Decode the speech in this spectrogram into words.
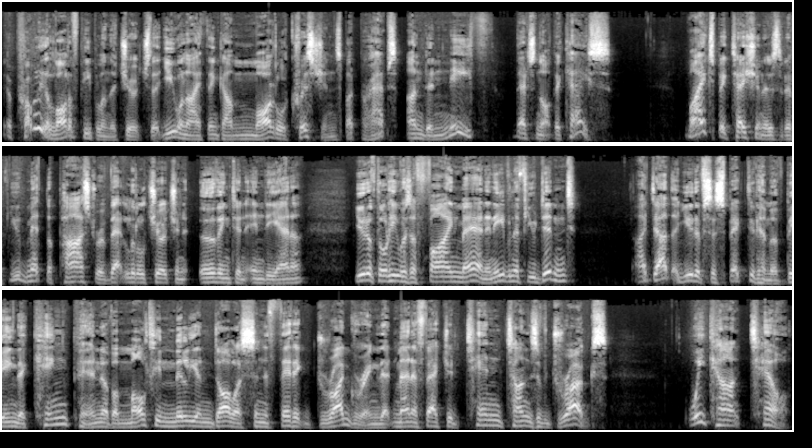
There are probably a lot of people in the church that you and I think are model Christians, but perhaps underneath, that's not the case. My expectation is that if you'd met the pastor of that little church in Irvington, Indiana, you'd have thought he was a fine man. And even if you didn't, I doubt that you'd have suspected him of being the kingpin of a multi-million dollar synthetic drug ring that manufactured 10 tons of drugs. We can't tell.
